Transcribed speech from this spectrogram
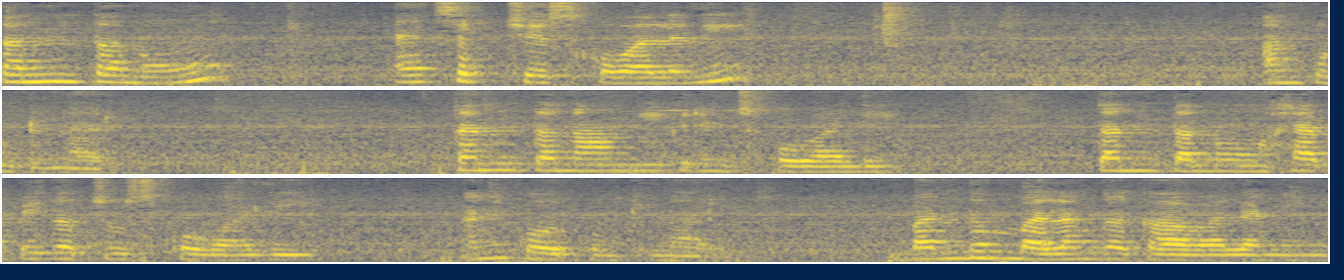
తను తను యాక్సెప్ట్ చేసుకోవాలని అనుకుంటున్నారు. తను తను అంగీకరించుకోవాలి. తను తను హ్యాపీగా చూసుకోవాలి అని కోరుకుంటున్నారు. బంధం బలంగా కావాలని.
